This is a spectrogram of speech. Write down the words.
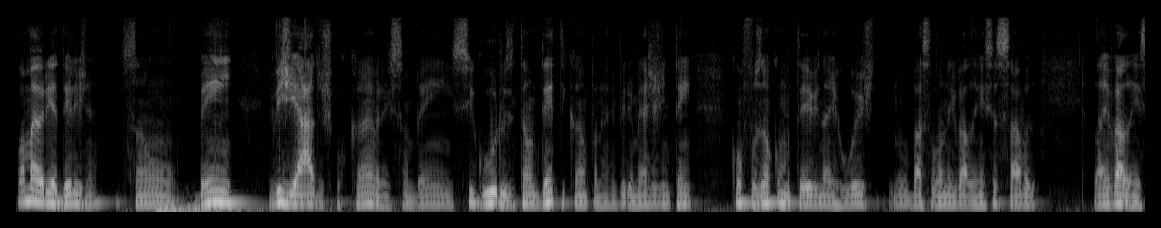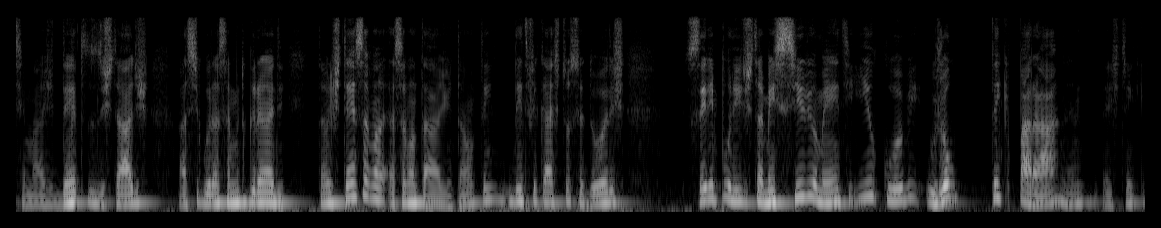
ou a maioria deles, né, são bem vigiados por câmeras, são bem seguros, então dentro de campo, né? Vira e mexe a gente tem confusão como teve nas ruas no Barcelona e Valência sábado, lá em Valência, mas dentro dos estádios a segurança é muito grande. Então eles têm essa, essa vantagem. Então tem que identificar os torcedores, serem punidos também civilmente e o clube, o jogo tem que parar, né? A gente tem que,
